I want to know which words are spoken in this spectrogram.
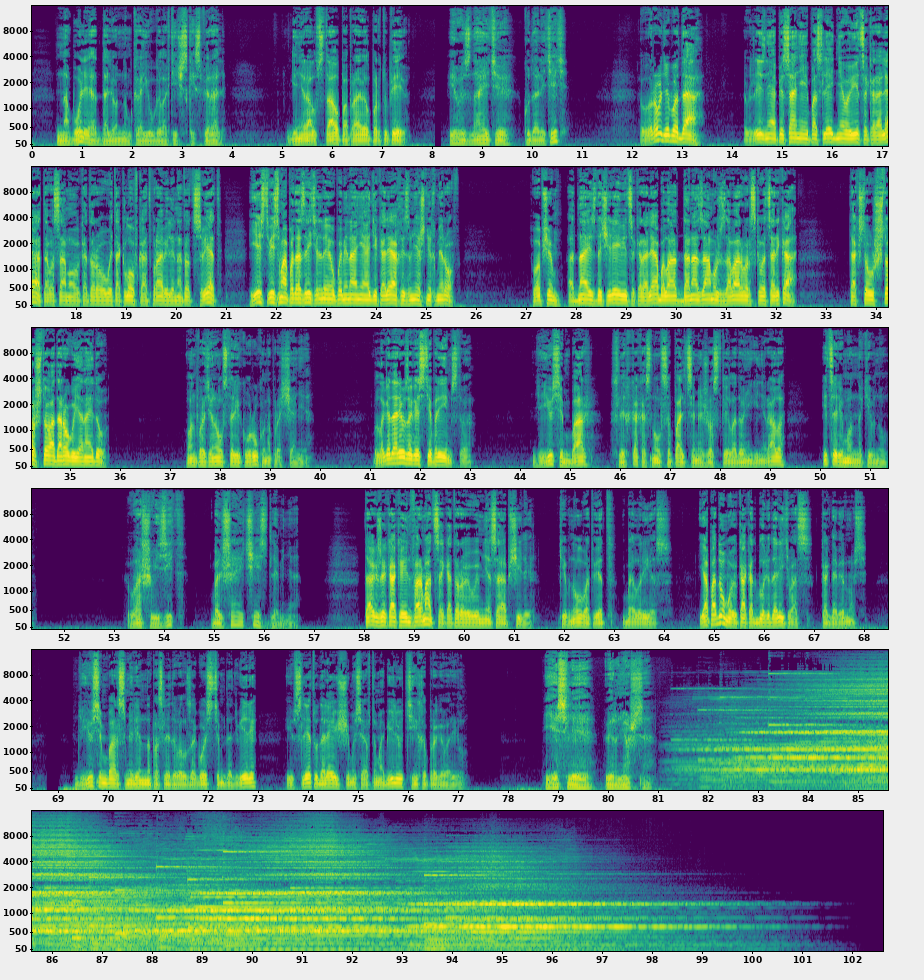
на более отдаленном краю галактической спирали. Генерал встал, поправил портупею. — И вы знаете, куда лететь? — Вроде бы да. В жизнеописании последнего вице-короля, того самого, которого вы так ловко отправили на тот свет, есть весьма подозрительные упоминания о дикарях из внешних миров. В общем, одна из дочерей вице-короля была отдана замуж за варварского царька — так что уж что-что, а дорогу я найду. Он протянул старику руку на прощание. Благодарю за гостеприимство. Дьюсимбар слегка коснулся пальцами жесткой ладони генерала и церемонно кивнул. Ваш визит — большая честь для меня. Так же, как и информация, которую вы мне сообщили, — кивнул в ответ Белл Риос. Я подумаю, как отблагодарить вас, когда вернусь. Дьюсимбар смиренно последовал за гостем до двери и вслед удаляющемуся автомобилю тихо проговорил. «Если вернешься...»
